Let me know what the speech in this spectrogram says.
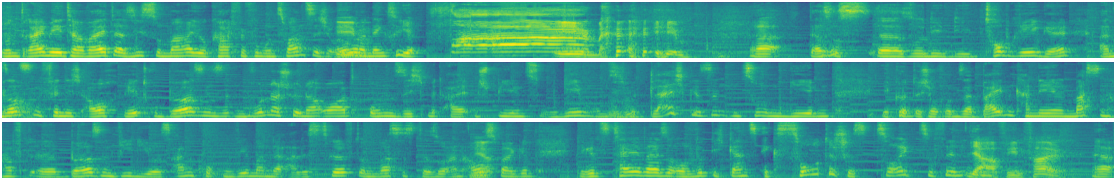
und drei Meter weiter siehst du Mario Kart für 25 Euro. Eben. Dann denkst du hier, Eben, eben. Ja, das ist äh, so die, die Top-Regel. Ansonsten finde ich auch, Retro-Börsen sind ein wunderschöner Ort, um sich mit alten Spielen zu umgeben, um sich mit Gleichgesinnten zu umgeben. Ihr könnt euch auf unseren beiden Kanälen massenhaft äh, Börsenvideos angucken, wen man da alles trifft und was es da so an Ja. Auswahl gibt. Da gibt es teilweise auch wirklich ganz exotisches Zeug zu finden. Ja, auf jeden Fall. ja.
